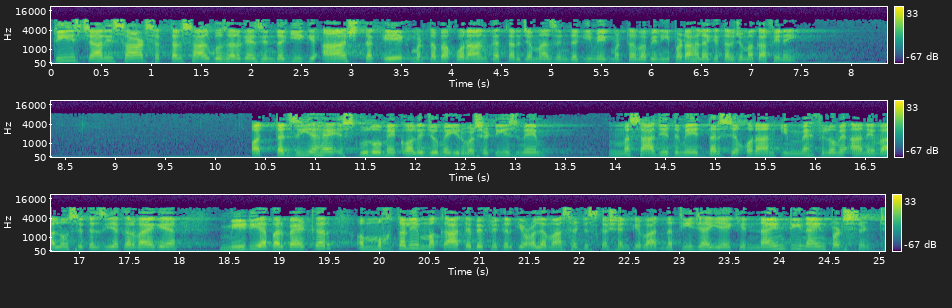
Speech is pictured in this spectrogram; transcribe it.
تیس، چالیس، ساٹھ، ستر سال گزر گئے زندگی کے، آج تک ایک مرتبہ قرآن کا ترجمہ زندگی میں ایک مرتبہ بھی نہیں پڑا حالانکہ ترجمہ کافی نہیں۔ اور تجزیہ ہے اسکولوں میں، کالجوں میں، یونیورسٹیز میں، مساجد میں، درس قرآن کی محفلوں میں آنے والوں سے تجزیہ کروایا گیا۔ میڈیا پر بیٹھ کر اور مختلف مکاتب فکر کے علماء سے ڈسکشن کے بعد نتیجہ یہ کہ نائنٹی نائن پرسینٹ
